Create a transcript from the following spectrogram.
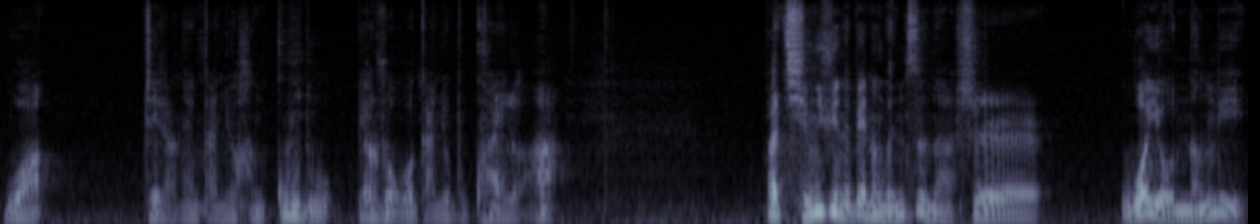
我。这两天感觉很孤独，比方说我感觉不快乐啊。把情绪呢变成文字呢，是我有能力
